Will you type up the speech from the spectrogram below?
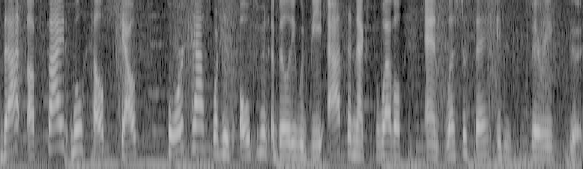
That upside will help scouts forecast what his ultimate ability would be at the next level. And let's just say it is very good.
